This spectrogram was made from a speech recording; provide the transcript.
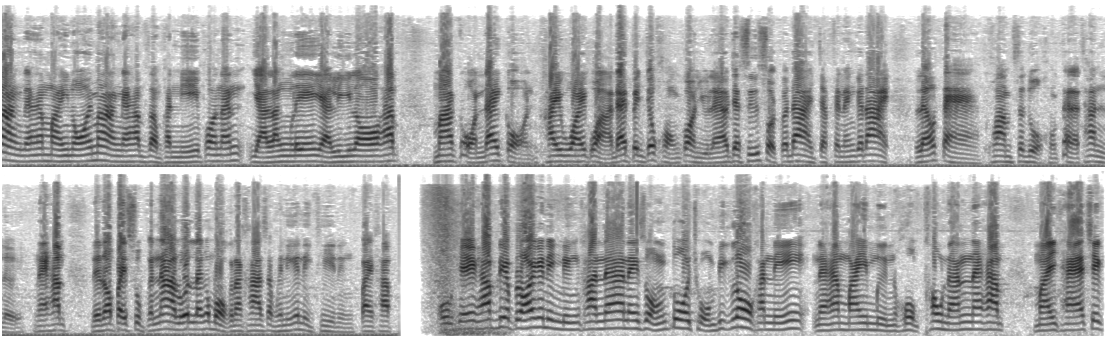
มากนะฮะไม่น้อยมากนะครับสำหรับคันนี้เพราะนั้นอย่าลังเลอย่ารีรอครับ มาก่อนได้ก่อน ใครไวกว่าได้เป็นเจ้าของก่อนอยู่แล้ว จะซื้อสดก็ได้จะไฟแนนซ์ก็ได้ แล้วแต่ความสะดวกของแต่ละท่านเลยนะครับเดี๋ยวเราไปสุบกันหน้ารถแล้วก็บอกราคาสำหรับคันนี้กันอีกทีหนึ่งไปครับโอเคครับเรียบร้อยกันอีกหนึ่งคันนะฮะในส่วนของตัวโฉมพิกโลคันนี้นะฮะไม่หมื่นหกเท่านั้นนะครับ ไม่แท้เช็ค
